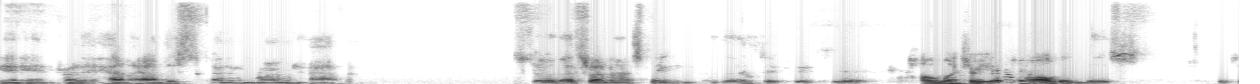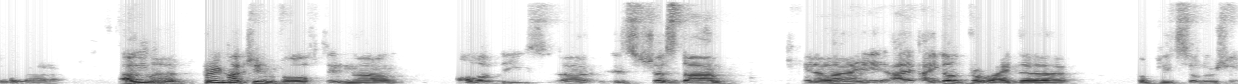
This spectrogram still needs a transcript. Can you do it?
and, and try to have, have this kind of environment happen. So that's why I'm asking that if, if how much are you involved in this particular product? I'm uh, pretty much involved in uh, all of these. Uh, it's just, um, you know, I, I, I, don't provide the complete solution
